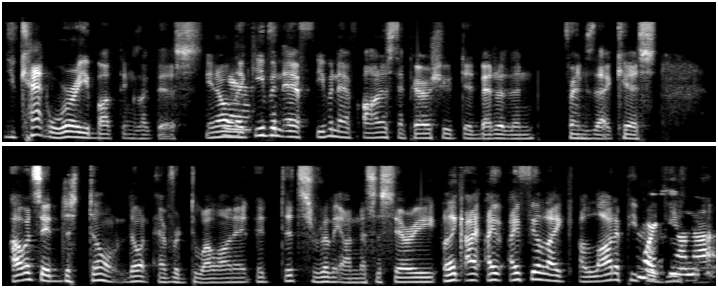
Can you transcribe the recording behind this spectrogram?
you can't worry about things like this. You know, Yeah. like even if even if Honest and Parachute did better than Friends That Kiss, I would say just don't don't ever dwell on it. It it's really unnecessary. Like I I, I feel like a lot of people working these on that.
